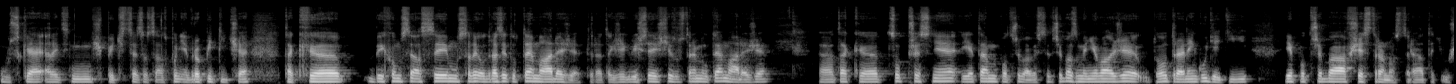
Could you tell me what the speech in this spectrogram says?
úzké elitní špičce, co se aspoň Evropy týče, tak eh, bychom se asi museli odrazit od té mládeže. Teda, takže když se ještě zůstaneme u té mládeže, tak eh, co přesně je tam potřeba? Vy jste třeba zmiňoval, že u toho tréninku dětí je potřeba všestrannost, která teď už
